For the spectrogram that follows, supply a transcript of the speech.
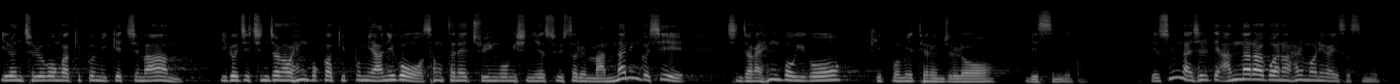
이런 즐거움과 기쁨이 있겠지만 이것이 진정한 행복과 기쁨이 아니고 성탄의 주인공이신 예수 그리스도를 만나는 것이 진정한 행복이고 기쁨이 되는 줄로 믿습니다. 예수님 나실 때 안나라고 하는 할머니가 있었습니다.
